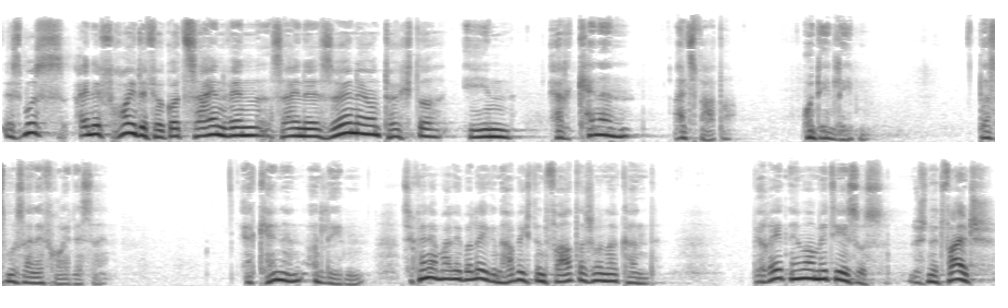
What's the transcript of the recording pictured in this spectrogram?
Es muss eine Freude für Gott sein, wenn seine Söhne und Töchter ihn erkennen als Vater und ihn lieben. Das muss eine Freude sein. Erkennen und lieben. Sie können ja mal überlegen, habe ich den Vater schon erkannt? Wir reden immer mit Jesus. Das ist nicht falsch.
